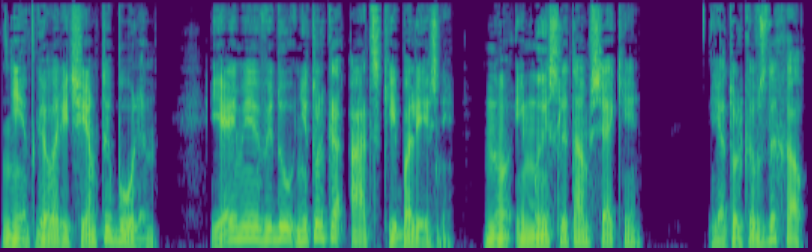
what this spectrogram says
«Нет, говори, чем ты болен? Я имею в виду не только адские болезни, но и мысли там всякие». Я только вздыхал.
